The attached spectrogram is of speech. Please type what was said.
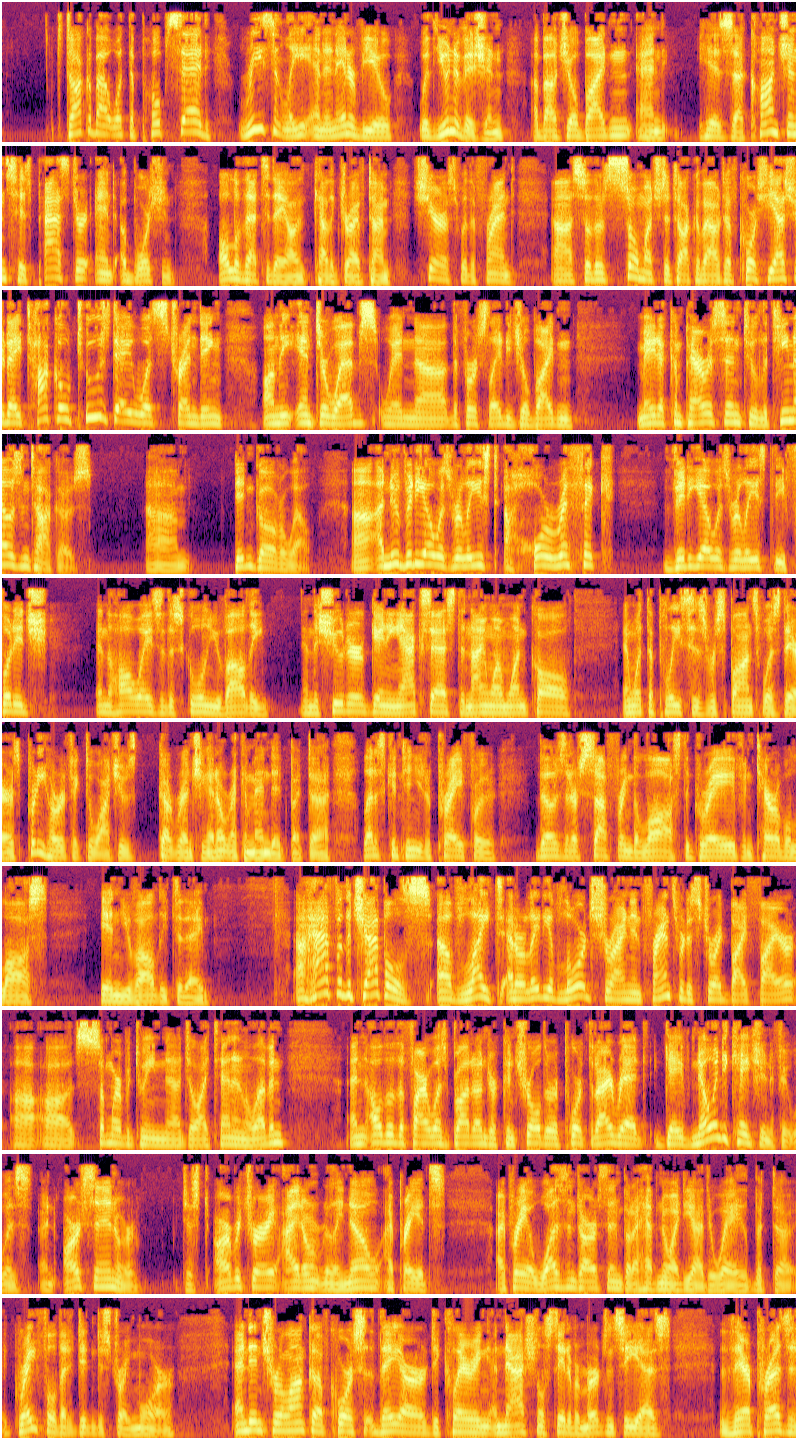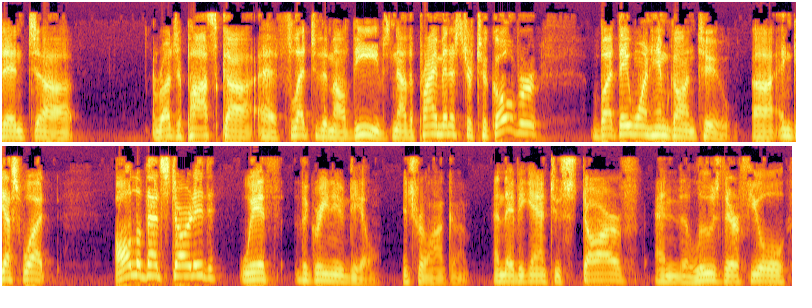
talk about what the Pope said recently in an interview with Univision about Joe Biden and his uh, conscience, his pastor, and abortion. All of that today on Catholic Drive Time. Share us with a friend. Uh, so there's so much to talk about. Of course, yesterday, Taco Tuesday was trending on the interwebs when uh, the First Lady, Jill Biden, made a comparison to Latinos and tacos. Um, didn't go over well. Uh, a new video was released, a horrific video was released, the footage in the hallways of the school in Uvalde, and the shooter gaining access, the 911 call, and what the police's response was there. It's pretty horrific to watch. It was gut wrenching. I don't recommend it, but uh, let us continue to pray for those that are suffering the loss, the grave and terrible loss in Uvalde today. Uh, half of the chapels of light at Our Lady of Lourdes Shrine in France were destroyed by fire uh, uh, somewhere between uh, July 10 and 11. And although the fire was brought under control, the report that I read gave no indication if it was an arson or just arbitrary. I don't really know. I pray it's, I pray it wasn't arson, but I have no idea either way. But uh, grateful that it didn't destroy more. And in Sri Lanka, of course, they are declaring a national state of emergency as their president. Uh, Rajapaksa uh, fled to the Maldives. Now the prime minister took over, but they want him gone too. Uh, and guess what? All of that started with the Green New Deal in Sri Lanka, and they began to starve and lose their fuel,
